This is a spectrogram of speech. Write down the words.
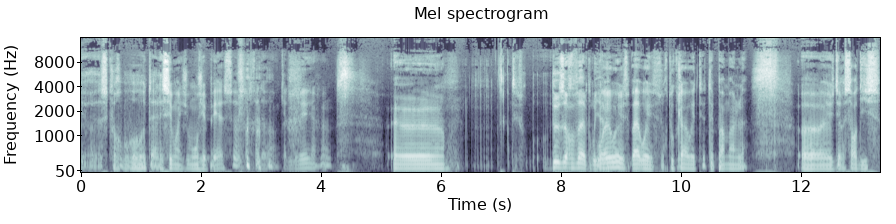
euh, scoreboard. Laissez-moi, j'ai mon GPS, euh, pas très calibré. hein. Euh, 2h20 pour y ouais, aller. ouais, bah, ouais, surtout que là, ouais, t'étais pas mal. Euh, je dirais 110.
